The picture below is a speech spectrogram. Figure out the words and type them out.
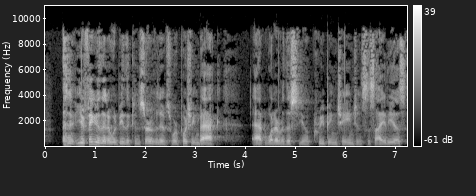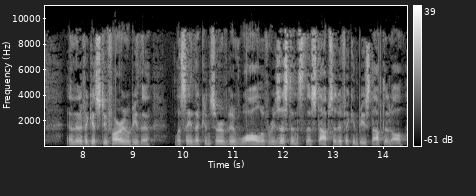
you figure that it would be the conservatives who are pushing back at whatever this, you know, creeping change in society is. And that if it gets too far, it'll be the, let's say, the conservative wall of resistance that stops it if it can be stopped at all.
